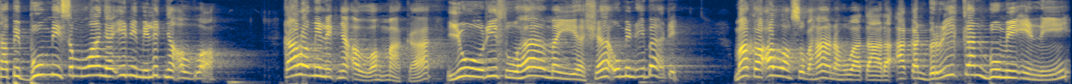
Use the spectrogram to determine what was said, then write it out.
Tapi bumi semuanya ini miliknya Allah. Kalau miliknya Allah maka yurithuha mayyasha'u min ibadih. Maka Allah Subhanahu wa taala akan berikan bumi ini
